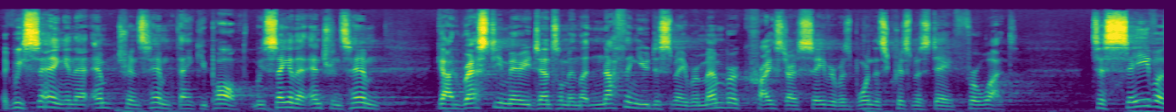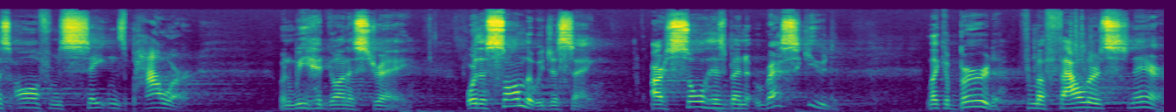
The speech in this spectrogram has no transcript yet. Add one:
Like we sang in that entrance hymn, thank you, Paul. We sang in that entrance hymn, God rest ye merry gentlemen, let nothing you dismay. Remember, Christ our Savior was born this Christmas day. For what? To save us all from Satan's power when we had gone astray. Or the psalm that we just sang Our soul has been rescued like a bird from a fowler's snare.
